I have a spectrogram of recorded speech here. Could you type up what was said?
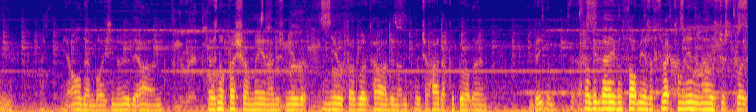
like, yeah, all them boys, you know who they are. And there was no pressure on me, and I just knew that I knew if I'd worked hard, and I, which I had, I could go out there and, and beat them. I don't think they even thought me as a threat coming in, and I was just like,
